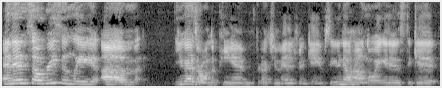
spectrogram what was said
And then so recently, um, you guys are on the PM production management game, so you know how annoying it is to get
